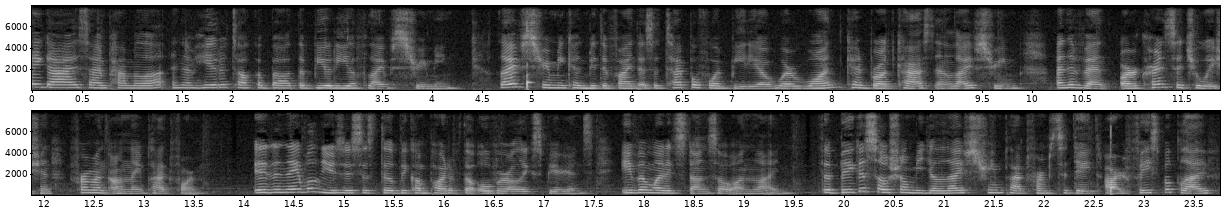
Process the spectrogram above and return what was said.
Hey guys, I'm Pamela and I'm here to talk about the beauty of live streaming. Live streaming can be defined as a type of web media where one can broadcast and live stream an event or a current situation from an online platform. It enabled users to still become part of the overall experience, even when it's done so online. The biggest social media live stream platforms to date are Facebook Live,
